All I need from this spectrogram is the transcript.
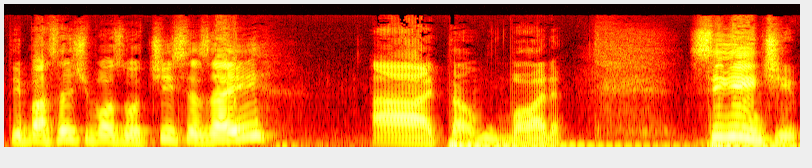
Tem bastante boas notícias aí? Ah, então bora. Seguinte,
